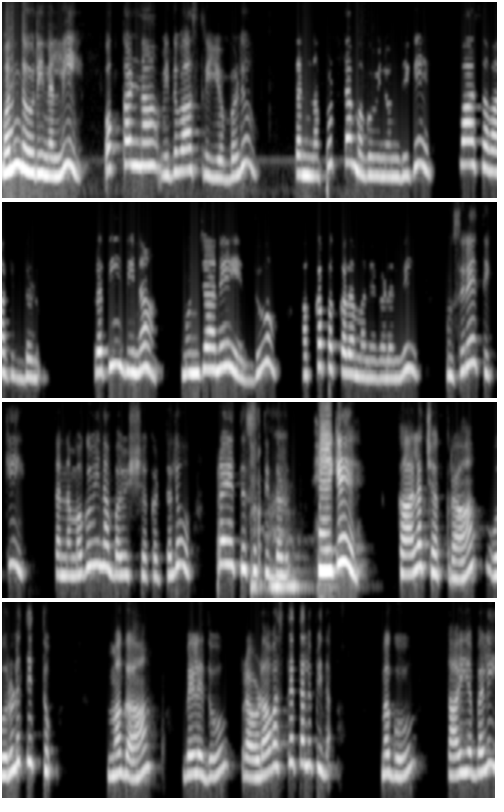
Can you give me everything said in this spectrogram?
ಒಂದೂರಿನಲ್ಲಿ ಒಕ್ಕಣ್ಣ ವಿಧವಾ ಸ್ತ್ರೀಯೊಬ್ಬಳು ತನ್ನ ಪುಟ್ಟ ಮಗುವಿನೊಂದಿಗೆ ವಾಸವಾಗಿದ್ದಳು. ಪ್ರತಿದಿನ ಮುಂಜಾನೆ ಎದ್ದು ಅಕ್ಕಪಕ್ಕದ ಮನೆಗಳಲ್ಲಿ ಉಸಿರೇ ತಿಕ್ಕಿ ತನ್ನ ಮಗುವಿನ ಭವಿಷ್ಯ ಕಟ್ಟಲು ಪ್ರಯತ್ನಿಸುತ್ತಿದ್ದಳು. ಹೀಗೆ ಕಾಲಚಕ್ರ ಉರುಳುತ್ತಿತ್ತು. ಮಗ ಬೆಳೆದು ಪ್ರೌಢಾವಸ್ಥೆ ತಲುಪಿದ. ಮಗು ತಾಯಿಯ ಬಳಿ?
